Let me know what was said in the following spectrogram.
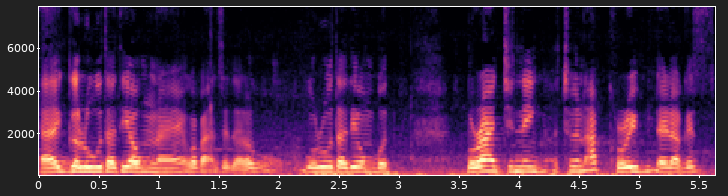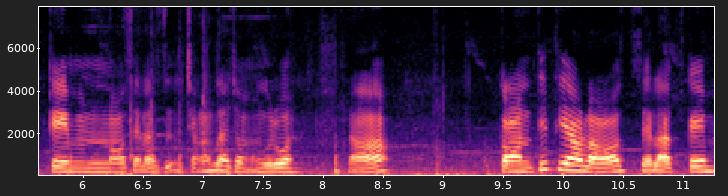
Đấy, glutathione này, các bạn sẽ thấy là glutathione brightening, turn up cream. Đây là cái kem, nó sẽ là dưỡng trắng da cho mọi người luôn. Đó còn tiếp theo nó sẽ là kem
